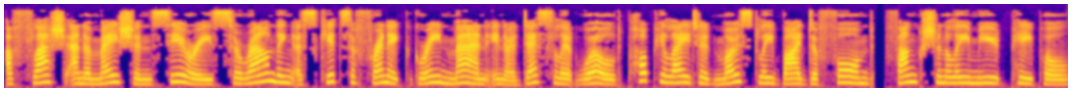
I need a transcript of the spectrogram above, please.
a flash animation series surrounding a schizophrenic green man in a desolate world populated mostly by deformed, functionally mute people.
